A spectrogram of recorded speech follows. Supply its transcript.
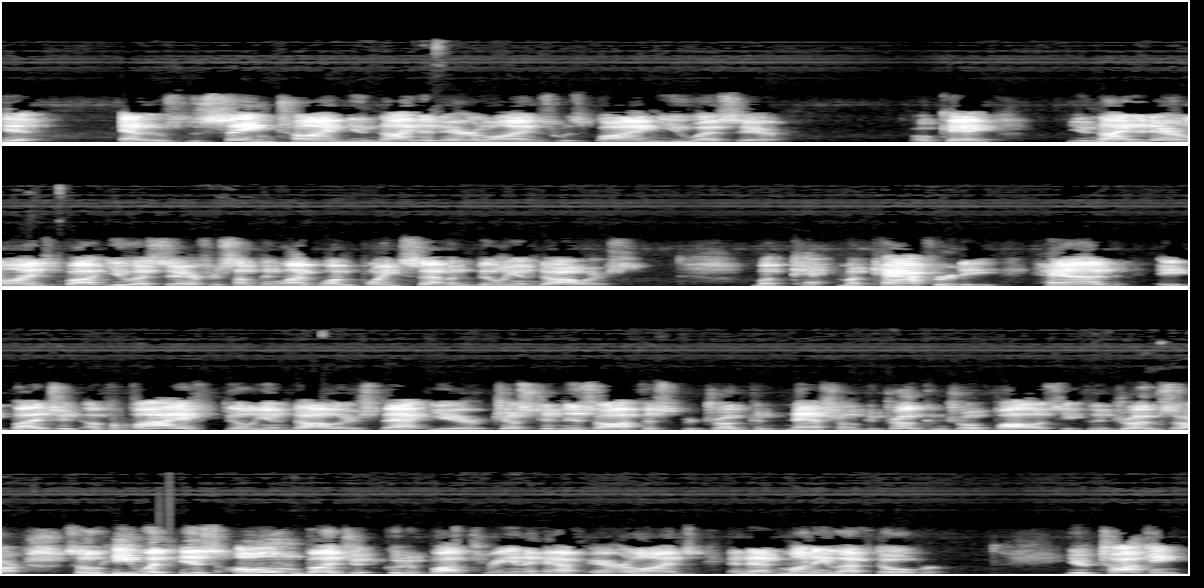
And it was the same time United Airlines was buying U.S. Air. Okay, United Airlines bought U.S. Air for something like 1.7 billion dollars. McCaffrey had a budget of $5 billion that year just in his office for drug national drug control policy for the drug czar. So he, with his own budget, could have bought three and a half airlines and had money left over. You're talking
